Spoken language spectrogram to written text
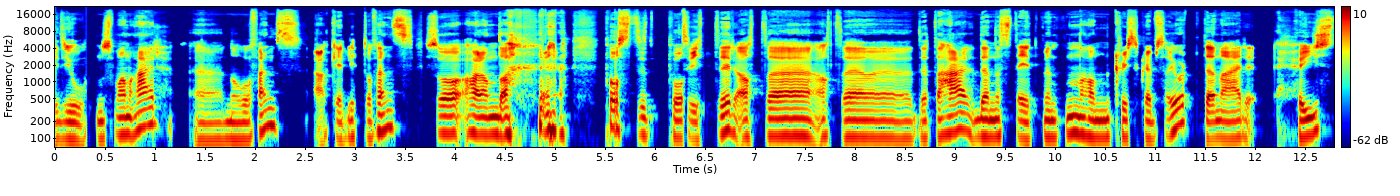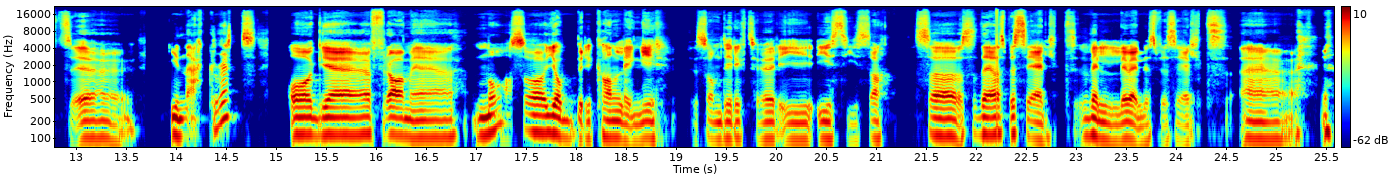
idioten som han er, uh, no offense, ja, ikke litt offense, så har han da postet på Twitter at, uh, at uh, dette her, denne statementen han Chris Krebs har gjort, den er høyst inaccurate. Og fra og med nå så jobber ikke han lenger som direktør i, i CISA. Så, så det er spesielt. Veldig, veldig spesielt. Eh,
